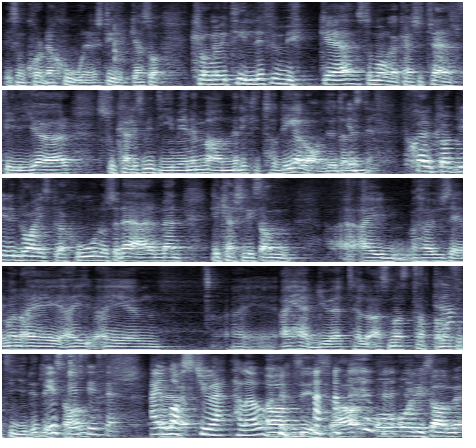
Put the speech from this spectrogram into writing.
liksom koordinationen, styrkan. Så krånglar vi till det för mycket, som många kanske träningsprofiler gör, så kan liksom inte gemene man riktigt ta del av det. Utan det. Självklart blir det bra inspiration och sådär, men det kanske liksom... I, hur säger man? I, I, I, um, i, I had you at hello. Alltså man tappar ja. dem för tidigt. Liksom. Just, just, just det. I uh, lost you at hello. Ja, precis. Ja. Och, och liksom, eh,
